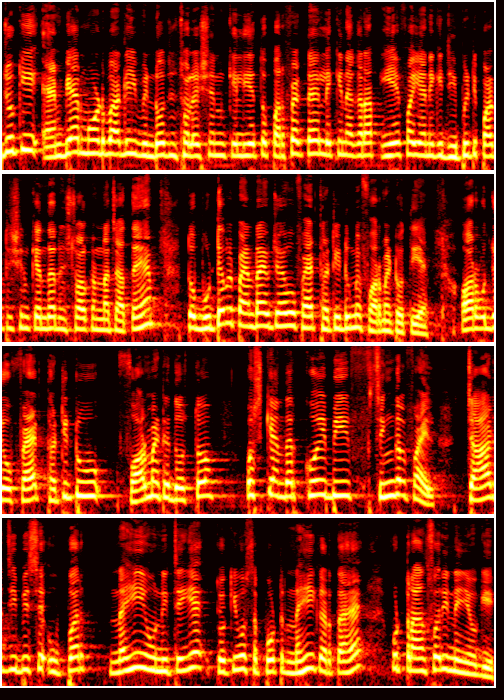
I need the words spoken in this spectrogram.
जो कि एमबीआर मोड वाली विंडोज़ इंस्टॉलेशन के लिए तो परफेक्ट है, लेकिन अगर आप ई e यानी कि जीपीटी पार्टीशन के अंदर इंस्टॉल करना चाहते हैं तो बूटेबल पेन ड्राइव जो है वो फैट 32 में फॉर्मेट होती है। और जो फैट 32 फॉर्मेट है दोस्तों, उसके अंदर कोई भी सिंगल फ़ाइल चार जीबी से ऊपर नहीं होनी चाहिए, क्योंकि वो सपोर्ट नहीं करता है, वो ट्रांसफ़र ही नहीं होगी।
